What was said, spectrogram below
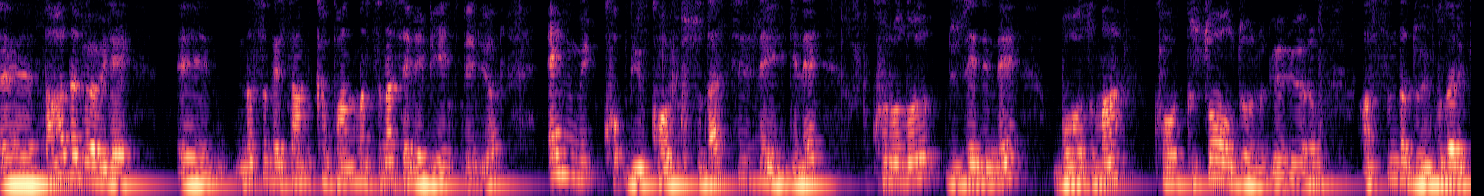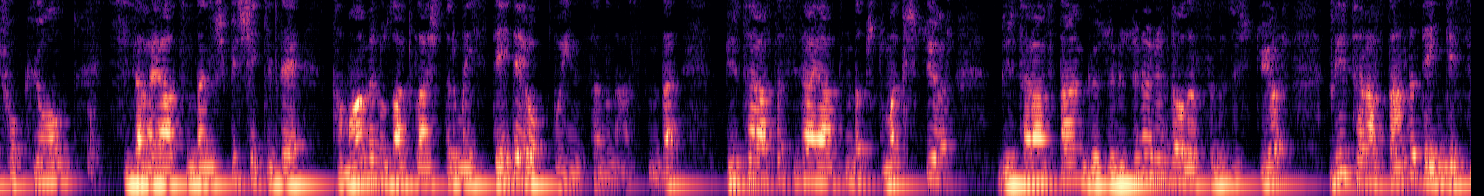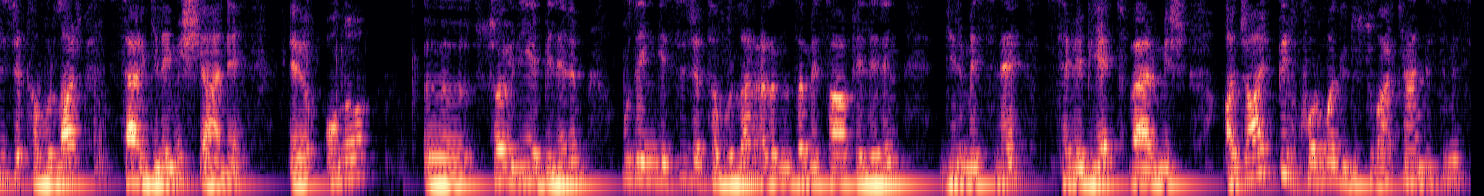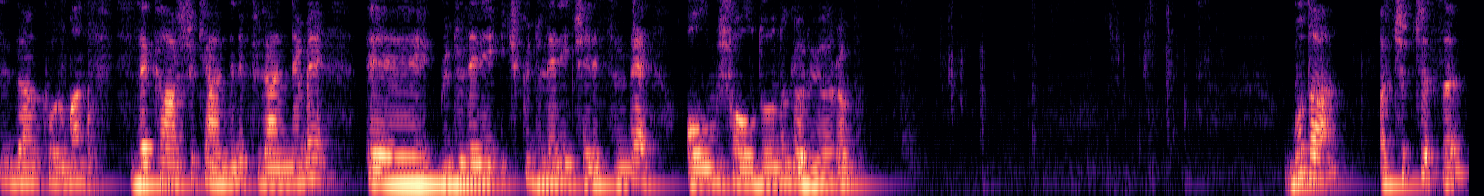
e, daha da böyle e, nasıl desem kapanmasına sebebiyet veriyor. En büyük korkusu da sizle ilgili kurulu düzenini bozma korkusu olduğunu görüyorum. Aslında duyguları çok yoğun. Sizi hayatından hiçbir şekilde tamamen uzaklaştırma isteği de yok bu insanın aslında. Bir tarafta sizi hayatında tutmak istiyor. Bir taraftan gözünüzün önünde olasınız istiyor. Bir taraftan da dengesizce tavırlar sergilemiş yani. Ee, onu e, söyleyebilirim. Bu dengesizce tavırlar aranıza mesafelerin girmesine sebebiyet vermiş. Acayip bir koruma güdüsü var. Kendisini sizden koruma, size karşı kendini frenleme e, güdüleri, içgüdüleri içerisinde olmuş olduğunu görüyorum. Bu da açıkçası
